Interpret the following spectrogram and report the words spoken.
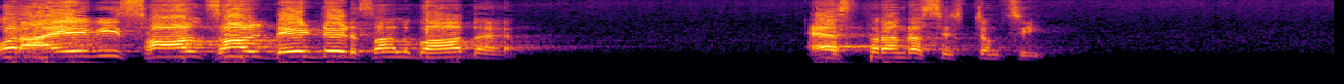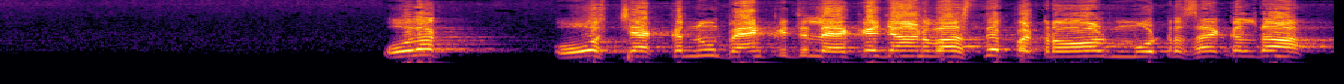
ਔਰ ਆਏ ਵੀ ਸਾਲ ਸਾਲ ਡੇਢ ਡੇਢ ਸਾਲ ਬਾਅਦ ਹੈ। ਇਸ ਤਰ੍ਹਾਂ ਦਾ ਸਿਸਟਮ ਸੀ। ਉਹਦਾ ਉਸ ਚੈੱਕ ਨੂੰ ਬੈਂਕ 'ਚ ਲੈ ਕੇ ਜਾਣ ਵਾਸਤੇ ਪੈਟਰੋਲ, ਮੋਟਰਸਾਈਕਲ ਦਾ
